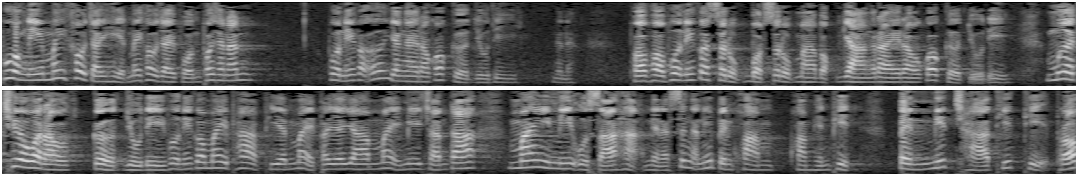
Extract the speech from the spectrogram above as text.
พวกนี้ไม่เข้าใจเหตุไม่เข้าใจผล เพราะฉะนั้นพวกนี้ก็เออยังไงเราก็เกิดอยู่ดีเนี่ยนะพอพอพวกนี้ก็สรุปบทสรุปมาบอกอย่างไรเราก็เกิดอยู่ดี เมื่อเชื่อว่าเราเกิดอยู่ดี พวกนี้ก็ไม่ภาคเพียรไม่พยายามไม่มีฉันทะไม่มีอุตสาหะเนี่ยนะซึ่งอันนี้เป็นความความเห็นผิด เป็นมิจฉาทิฏฐิ เพราะ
